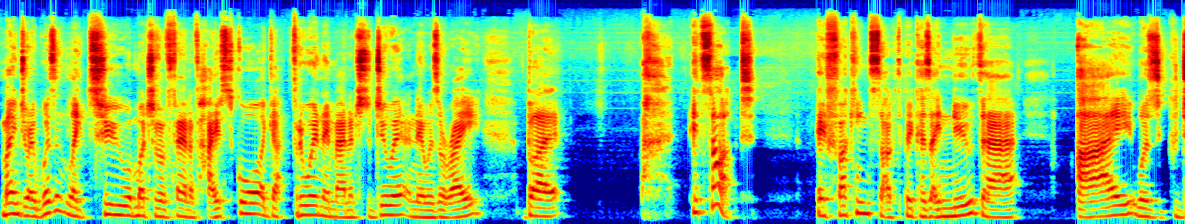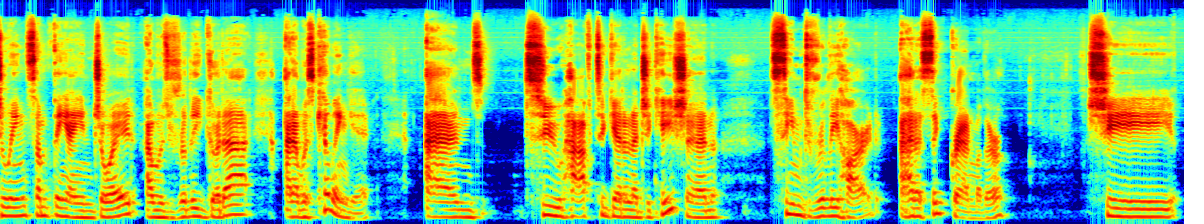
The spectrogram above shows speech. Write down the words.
Mind you, I wasn't like too much of a fan of high school. I got through it and I managed to do it and it was all right. But it sucked. It fucking sucked because I knew that I was doing something I enjoyed, I was really good at, and I was killing it. And to have to get an education seemed really hard. I had a sick grandmother. She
